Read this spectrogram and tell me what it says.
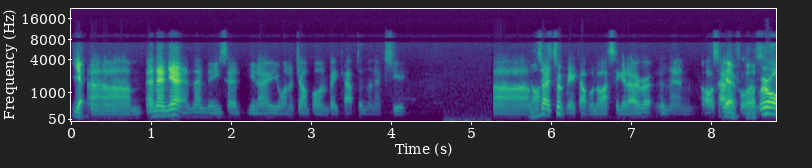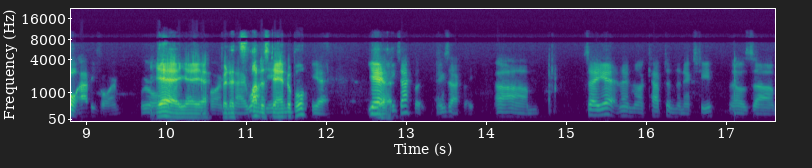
Yeah. Um, and then yeah, and then he said, you know, you want to jump on and be captain the next year. Um, Nice. So it took me a couple of nights to get over it, and then I was happy Yeah, for him. We are all happy for him. Were all Yeah, yeah, happy yeah. him, But it's know, understandable. Yeah. yeah. Yeah. exactly, exactly. Um, so yeah, then I captained the next year. That was um,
